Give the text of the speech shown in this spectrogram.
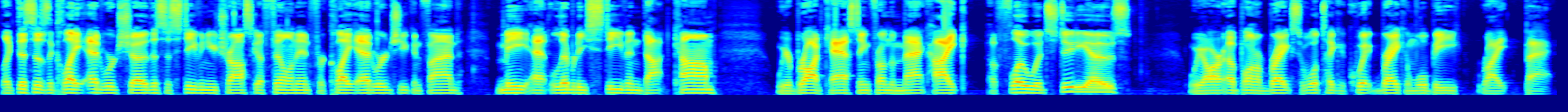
Like this is the Clay Edwards show. This is Steven Utroska filling in for Clay Edwards. You can find me at libertysteven.com. We're broadcasting from the Mac Haik of Flowood Studios. We are up on a break, so we'll take a quick break and we'll be right back.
